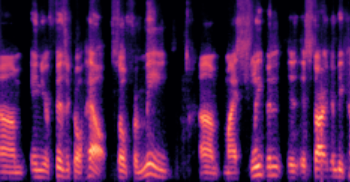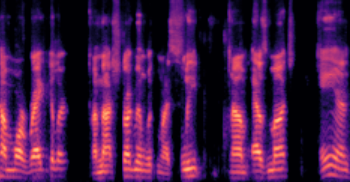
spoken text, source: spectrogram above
um, in your physical health. So for me, um, my sleeping is, is starting to become more regular. I'm not struggling with my sleep um, as much. And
